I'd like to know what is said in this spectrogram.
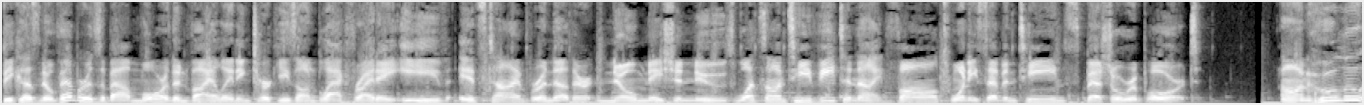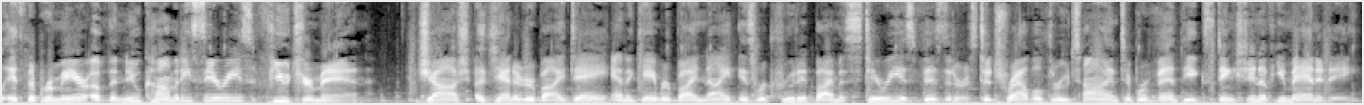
Because November is about more than violating turkeys on Black Friday Eve, it's time for another Gnome Nation News. What's on TV tonight? Fall 2017 Special Report. On Hulu, it's the premiere of the new comedy series Future Man. Josh, a janitor by day and a gamer by night, is recruited by mysterious visitors to travel through time to prevent the extinction of humanity.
